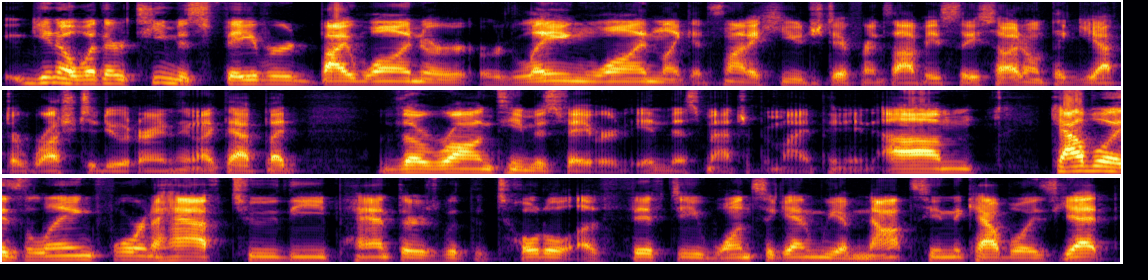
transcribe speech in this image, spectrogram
you know whether a team is favored by one or, or laying one, like it's not a huge difference, obviously. So I don't think you have to rush to do it or anything like that. But the wrong team is favored in this matchup, in my opinion. Um, Cowboys laying four and a half to the Panthers with the total of 50. Once again, we have not seen the Cowboys yet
